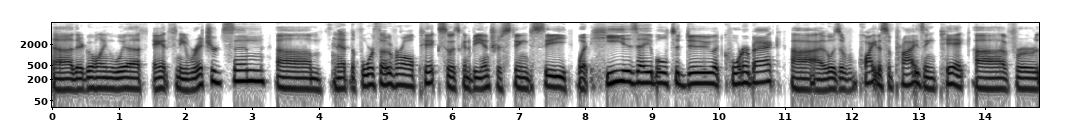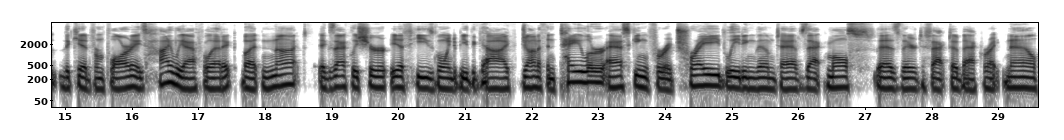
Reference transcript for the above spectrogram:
Uh, they're going with Anthony Richardson um, at the fourth overall pick. So it's going to be interesting to see what he is able to do at quarterback. Uh, it was a quite a surprising pick uh, for the kid from Florida. He's highly athletic, but not exactly sure if he's going to be the guy. Jonathan Taylor asking for a trade, leading them to have Zach Moss as their de facto back right now.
